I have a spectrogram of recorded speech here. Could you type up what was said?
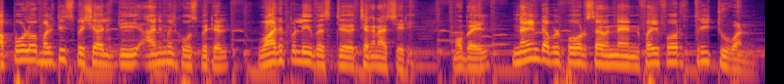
Apollo multi speciality animal hospital Vazhappally west Changanassery. Mobile nine double four seven nine five four three two one.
